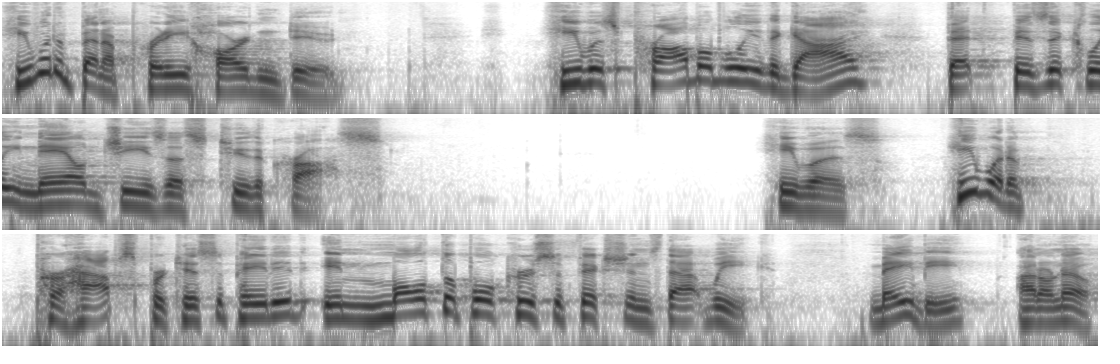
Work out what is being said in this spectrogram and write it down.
he would have been a pretty hardened dude. He was probably the guy that physically nailed Jesus to the cross. He was, he would have perhaps participated in multiple crucifixions that week. Maybe, I don't know.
